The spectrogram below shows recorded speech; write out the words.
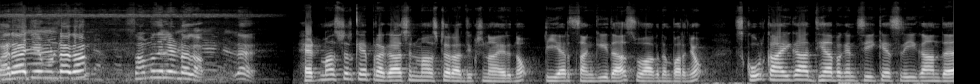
പരാജയമുണ്ടാകാം സമനില ഉണ്ടാകാം അല്ലേ? Head master K. Prakashan master അധ്യക്ഷനായിരുന്നു. ടി. ആർ. സംഗീത സ്വാഗതം പറഞ്ഞു. സ്കൂൾ കായിക അധ്യാപകൻ സി. കെ. ശ്രീകാന്ത്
